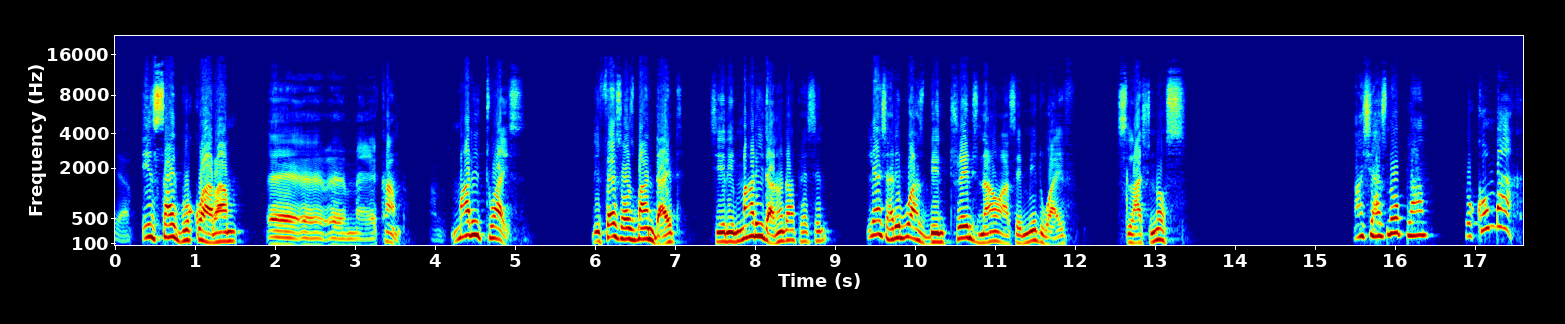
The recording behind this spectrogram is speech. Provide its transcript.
Yeah. inside Boko Haram uh, um, uh, camp. Married twice. The first husband died. She remarried another person. Leah Sharibu has been trained now as a midwife slash nurse. And she has no plan to come back.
